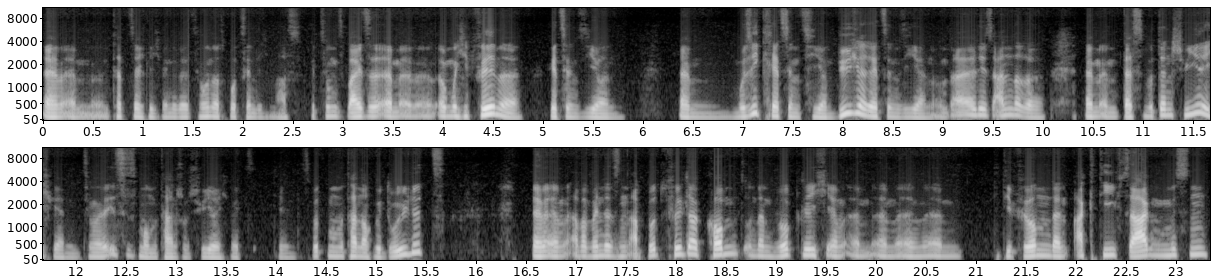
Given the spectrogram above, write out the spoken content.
Ähm, ähm, tatsächlich, wenn du das hundertprozentig machst. Beziehungsweise ähm, äh, irgendwelche Filme rezensieren, ähm, Musik rezensieren, Bücher rezensieren und all das andere. Ähm, ähm, das wird dann schwierig werden. Beziehungsweise ist es momentan schon schwierig mit dem. Das wird momentan auch geduldet ähm, ähm, aber wenn das ein Upload-Filter kommt und dann wirklich ähm, ähm die Firmen dann aktiv sagen müssen,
